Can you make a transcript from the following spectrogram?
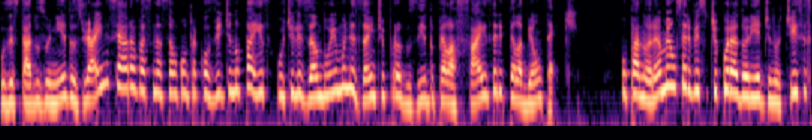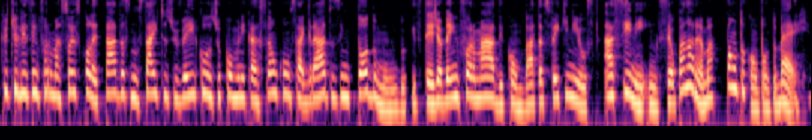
Os Estados Unidos já iniciaram a vacinação contra a Covid no país, utilizando o imunizante produzido pela Pfizer e pela BioNTech. O Panorama é um serviço de curadoria de notícias que utiliza informações coletadas nos sites de veículos de comunicação consagrados em todo o mundo. Esteja bem informado e combata as fake news. Assine em seupanorama.com.br.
